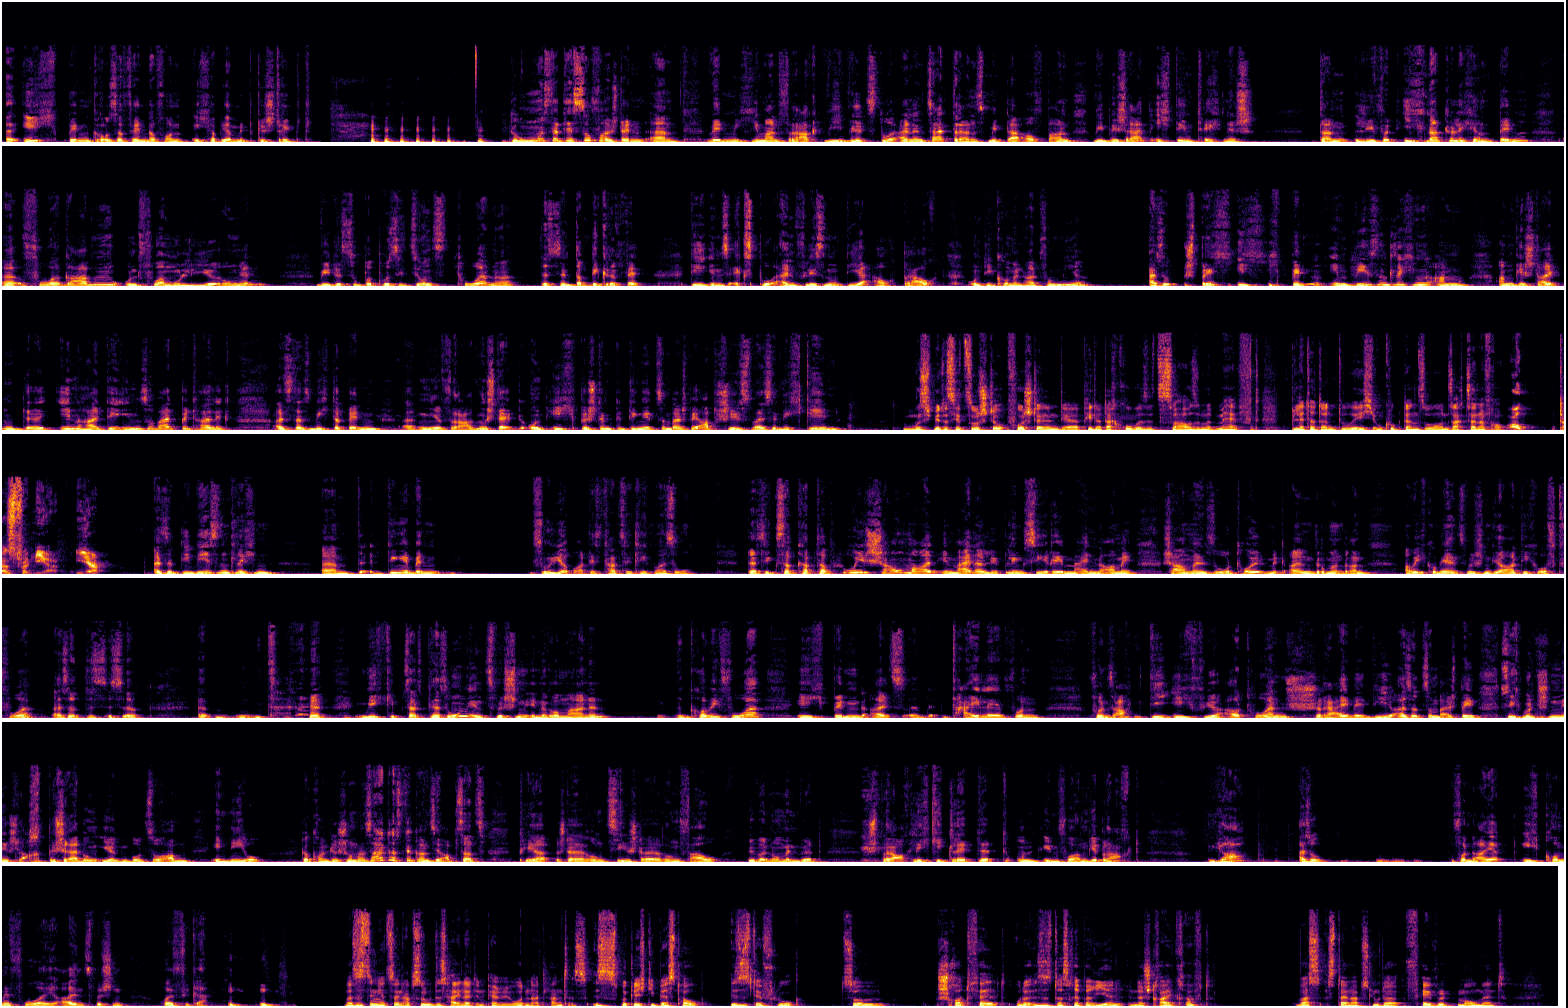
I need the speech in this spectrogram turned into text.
Äh, ich bin großer Fan davon. Ich habe ja mitgestrickt. du musst dir das so vorstellen, ähm, wenn mich jemand fragt, wie willst du einen Zeittransmitter aufbauen, wie beschreibe ich den technisch? Dann liefert ich natürlich an Ben äh, Vorgaben und Formulierungen, wie das Superpositionstor, ne? Das sind dann Begriffe, die ins Expo einfließen und die er auch braucht und die kommen halt von mir. Also sprich, ich, ich bin im Wesentlichen am, am Gestalten der Inhalte insoweit beteiligt, als dass mich der Ben äh, mir Fragen stellt und ich bestimmte Dinge zum Beispiel abschieße, weil sie nicht gehen. Muss ich mir das jetzt so vorstellen, der Peter Dachgruber sitzt zu Hause mit dem Heft, blättert dann durch und guckt dann so und sagt seiner Frau, oh, das von mir, hier. Also die wesentlichen ähm, Dinge, wenn früher war das tatsächlich mal so, dass ich gesagt gehabt habe, ui, schau mal in meiner Lieblingsserie, mein Name, schau mal so toll mit allem drum und dran. Aber ich komme ja inzwischen derartig oft vor. Also das ist äh, äh, mich gibt's als Person inzwischen in Romanen. Komme ich vor, ich bin als äh, Teile von von Sachen, die ich für Autoren schreibe, die also zum Beispiel sich wünschen, eine Schlachtbeschreibung irgendwo zu haben in Neo. Da konnte schon mal sein, dass der ganze Absatz per Steuerung C, Steuerung V übernommen wird. Sprachlich geglättet und in Form gebracht. Ja, also von daher, ich komme vor, ja, inzwischen häufiger. Was ist denn jetzt dein absolutes Highlight in Perioden Atlantis? Ist es wirklich die Best Hope? Ist es der Flug zum Schrottfeld oder ist es das Reparieren in der Strahlkraft? Was ist dein absoluter Favorite Moment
